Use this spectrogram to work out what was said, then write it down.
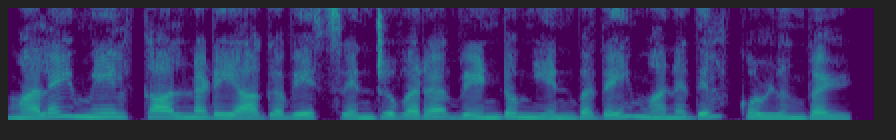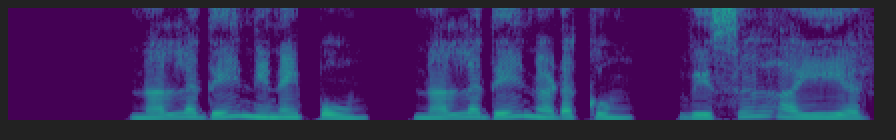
மலை மேல் கால்நடையாகவே சென்று வர வேண்டும் என்பதை மனதில் கொள்ளுங்கள். நல்லதே நினைப்போம் நல்லதே நடக்கும் விசு ஐயர்.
